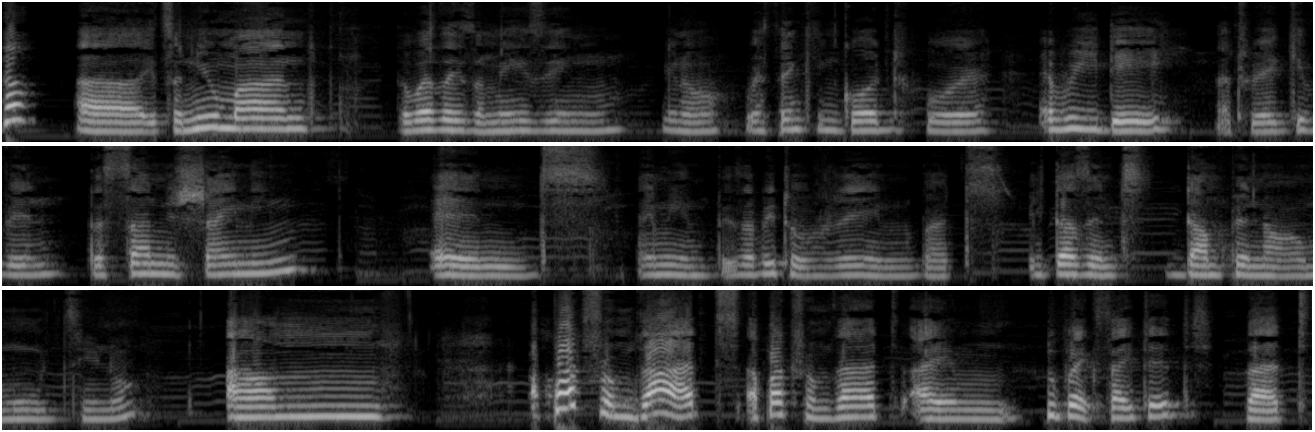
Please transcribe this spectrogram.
uh, it's a new month. The weather is amazing. You know, we're thanking God for every day that we're given. The sun is shining, and I mean, there's a bit of rain, but it doesn't dampen our moods. You know. Um, apart from that, apart from that, I'm super excited that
